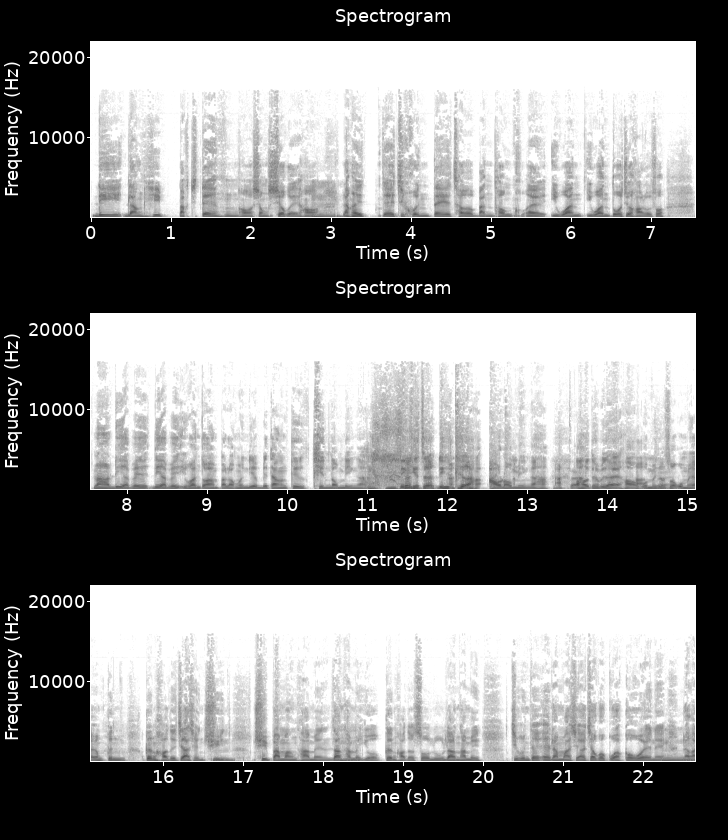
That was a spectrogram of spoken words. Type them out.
你人去白一点远吼，上俗的吼，然后诶一分地超过万通，诶一万一万多就好了。我说，那你也要你也要一万多万百农分，你也别当叫挺农民啊，你叫你叫熬农民啊，哦对不对？哈，我们就说我们要用更更好的价钱去去帮忙他们，让他们有更好的收入，让他们结婚地诶，人马是要交过过个位呢，然后。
